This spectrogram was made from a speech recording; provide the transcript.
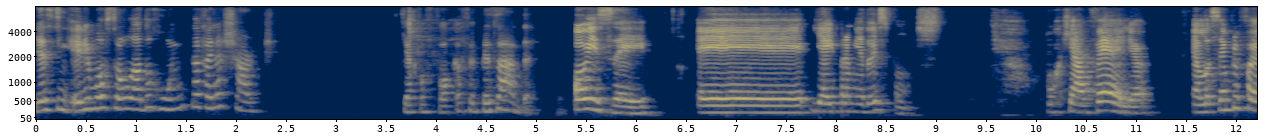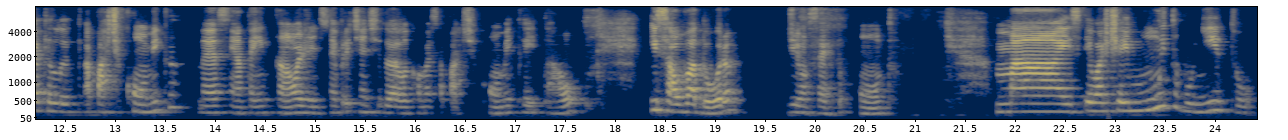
E assim, ele mostrou o lado ruim da velha Sharp. Que a fofoca foi pesada. Pois é. é... E aí, para mim, é dois pontos porque a velha, ela sempre foi aquela, a parte cômica, né? Assim, até então a gente sempre tinha tido ela como essa parte cômica e tal, e salvadora, de um certo ponto. Mas eu achei muito bonito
